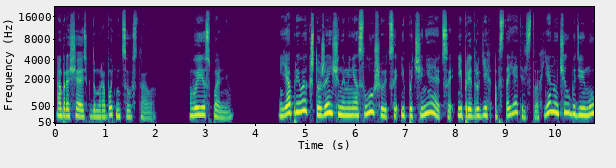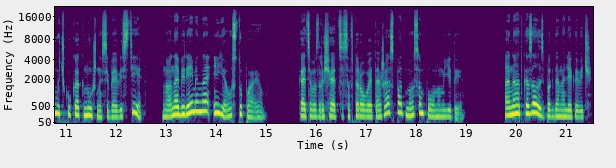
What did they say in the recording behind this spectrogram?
Обращаясь к домработнице, устала. «В ее спальню». Я привык, что женщины меня слушаются и подчиняются, и при других обстоятельствах я научил бы дюймовочку, как нужно себя вести, но она беременна, и я уступаю. Катя возвращается со второго этажа с подносом полным еды. Она отказалась, Богдан Олегович,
